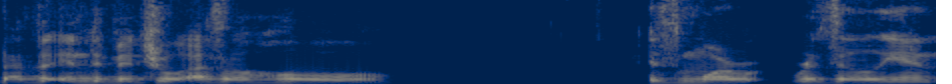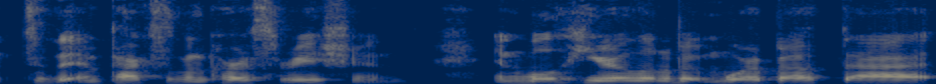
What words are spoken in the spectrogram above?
that the individual as a whole is more resilient to the impacts of incarceration. And we'll hear a little bit more about that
